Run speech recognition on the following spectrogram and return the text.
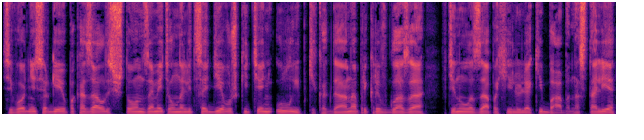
Сегодня Сергею показалось, что он заметил на лице девушки тень улыбки, когда она, прикрыв глаза, втянула запахи люля-кебаба на столе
